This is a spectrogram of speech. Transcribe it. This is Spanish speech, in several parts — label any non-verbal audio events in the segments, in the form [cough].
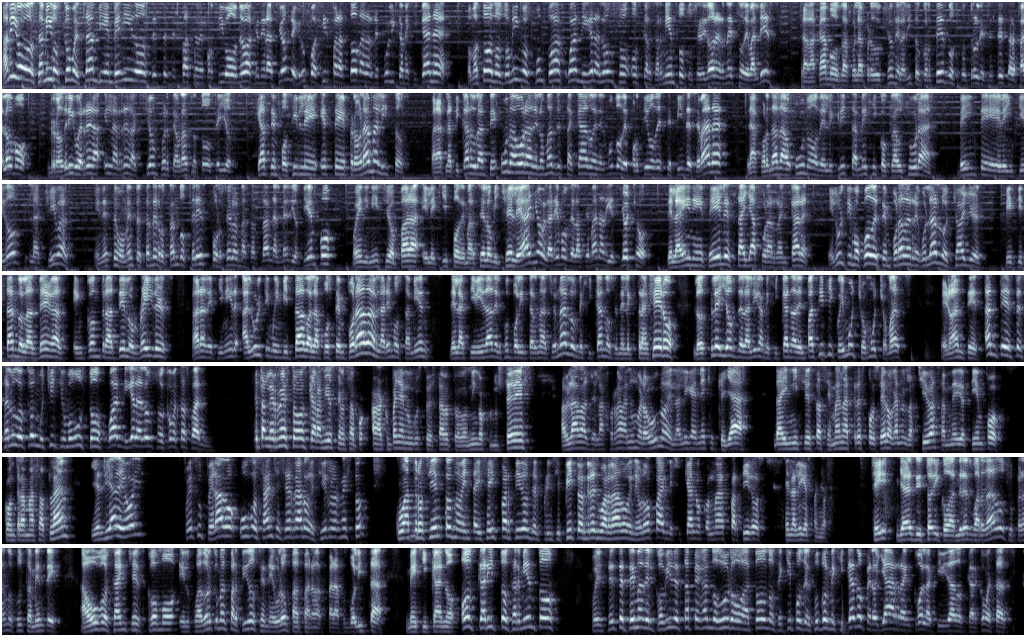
Amigos, amigos, ¿cómo están? Bienvenidos. Este es Espacio Deportivo Nueva Generación de Grupo Asir para toda la República Mexicana. Como todos los domingos, junto a Juan Miguel Alonso, Oscar Sarmiento, su servidor Ernesto de Valdés. Trabajamos bajo la producción de Lalito Cortés, los controles de César Palomo, Rodrigo Herrera en la redacción. Fuerte abrazo a todos ellos que hacen posible este programa. Listos para platicar durante una hora de lo más destacado en el mundo deportivo de este fin de semana. La jornada 1 del Grita México Clausura 2022. Las Chivas en este momento están derrotando 3 por 0 al Mazatlán al medio tiempo. Buen inicio para el equipo de Marcelo Michele Año. Hablaremos de la semana 18 de la NFL. Está ya por arrancar el último juego de temporada regular. Los Chargers visitando Las Vegas en contra de los Raiders para definir al último invitado a la postemporada. Hablaremos también de la actividad del fútbol internacional, los mexicanos en el extranjero, los playoffs de la Liga Mexicana del Pacífico y mucho, mucho más. Pero antes, antes te saludo con muchísimo gusto, Juan Miguel Alonso. ¿Cómo estás, Juan? ¿Qué tal, Ernesto? Oscar, amigos que nos acompañan, un gusto de estar otro domingo con ustedes. Hablabas de la jornada número uno de la Liga MX que ya da inicio esta semana, 3 por 0, ganan las Chivas a medio tiempo contra Mazatlán. Y el día de hoy fue superado Hugo Sánchez, es raro decirlo, Ernesto, 496 partidos del Principito Andrés Guardado en Europa, el mexicano con más partidos en la Liga Española. Sí, ya es histórico Andrés Guardado, superando justamente a Hugo Sánchez como el jugador con más partidos en Europa para, para futbolista mexicano. Oscarito Sarmiento, pues este tema del COVID está pegando duro a todos los equipos del fútbol mexicano, pero ya arrancó la actividad, Oscar. ¿Cómo estás?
